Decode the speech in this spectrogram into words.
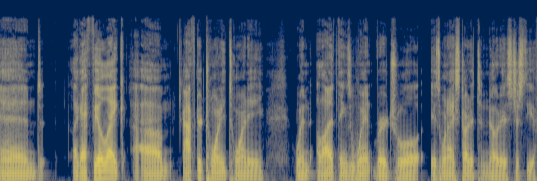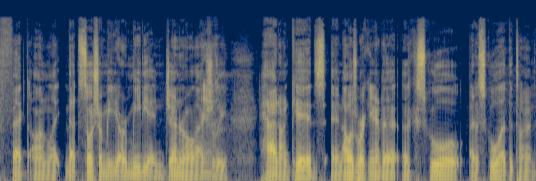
and like i feel like um, after 2020 when a lot of things went virtual is when i started to notice just the effect on like that social media or media in general Yeah. actually had on kids and i was working at a, a school at a school at the time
